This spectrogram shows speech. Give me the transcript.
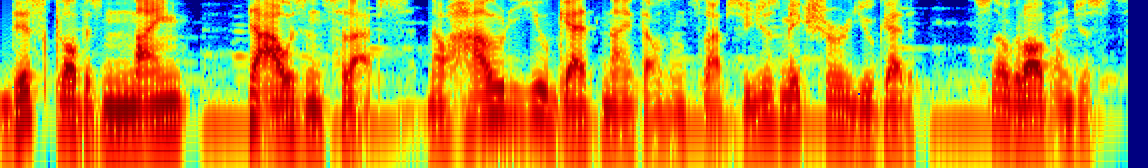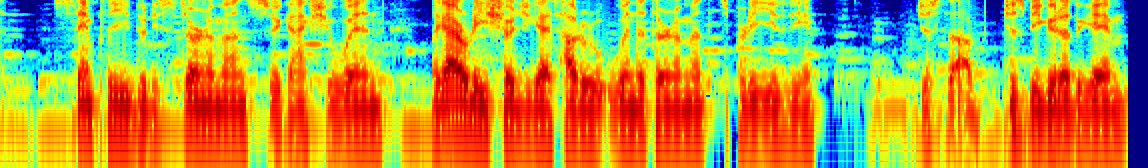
this glove is 9,000 slaps. Now, how do you get 9,000 slaps? You just make sure you get Snow Glove and just simply do these tournaments so you can actually win. Like I already showed you guys how to win the tournament. It's pretty easy. Just uh, just be good at the game.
